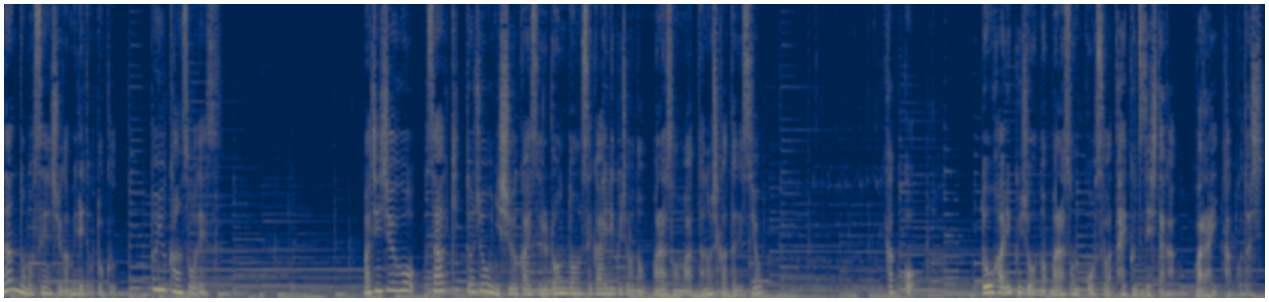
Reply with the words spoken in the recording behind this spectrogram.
何度も選手が見れてお得という感想です。街中をサーキット上に周回するロンドン世界陸上のマラソンは楽しかったですよ。かっこドーハ陸上のマラソンコースは退屈でしたが笑いかっことし。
